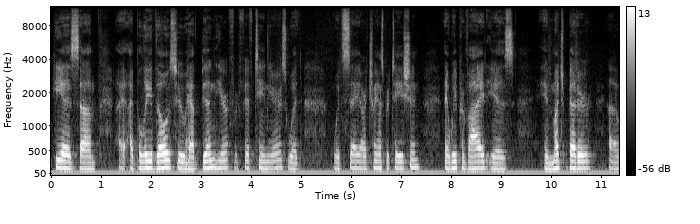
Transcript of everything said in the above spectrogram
he is, um, I, I believe those who have been here for 15 years would, would say our transportation that we provide is in much better uh,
